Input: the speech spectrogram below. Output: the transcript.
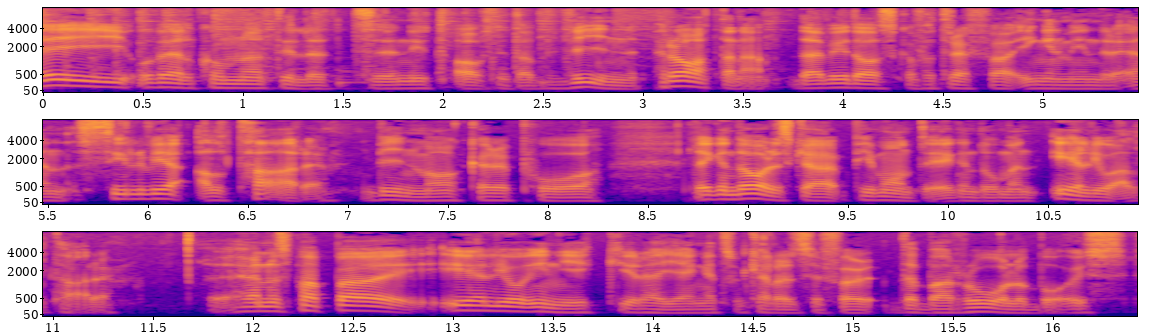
Hej och välkomna till ett eh, nytt avsnitt av Vinpratarna där vi idag ska få träffa ingen mindre än Silvia Altare, vinmakare på legendariska Piemonte-egendomen Elio Altare. Eh, hennes pappa Elio ingick i det här gänget som kallade sig för The Barolo Boys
